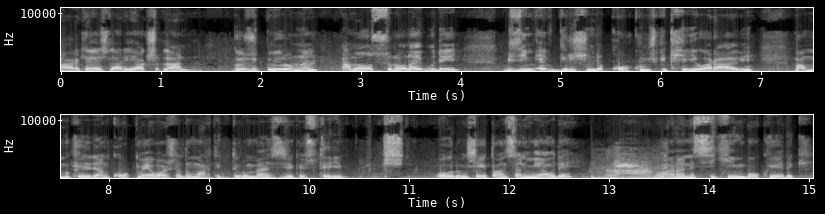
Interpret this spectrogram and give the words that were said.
Arkadaşlar iyi akş- lan gözükmüyorum lan ama olsun olay bu değil. Bizim ev girişinde korkunç bir kedi var abi. Ben bu kediden korkmaya başladım artık. Durun ben size göstereyim. Şşt, oğlum şeytan sen miyav de. Ananı sikeyim boku yedik.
